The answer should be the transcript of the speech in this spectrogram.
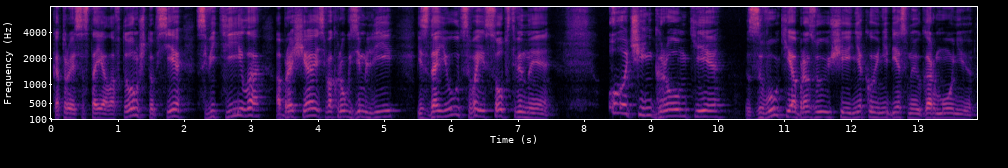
которая состояла в том, что все светила, обращаясь вокруг Земли, издают свои собственные очень громкие звуки, образующие некую небесную гармонию,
